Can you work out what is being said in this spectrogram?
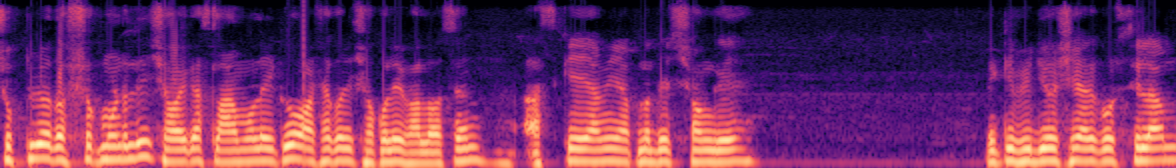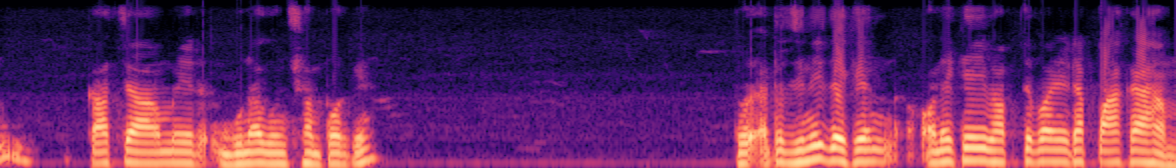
সুপ্রিয় দর্শক মণ্ডলী, সবাইকে আসসালামু আলাইকুম। আশা করি সকলেই ভালো আছেন। আজকে আমি আপনাদের সঙ্গে একটি ভিডিও শেয়ার করছিলাম কাঁচা আমের গুণাগুণ সম্পর্কে। তো একটা জিনিস দেখেন, অনেকেই ভাবতে পারেন এটা পাকা আম।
